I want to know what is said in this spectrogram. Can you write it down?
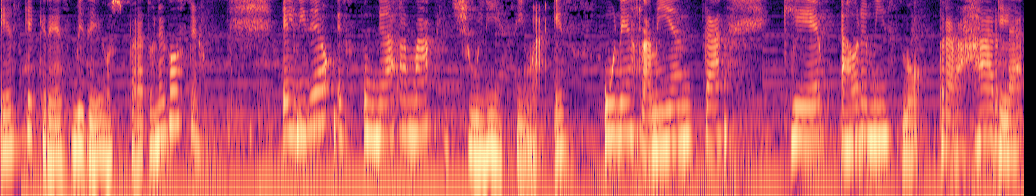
es que crees videos para tu negocio. El video es un arma chulísima, es una herramienta que ahora mismo trabajarla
